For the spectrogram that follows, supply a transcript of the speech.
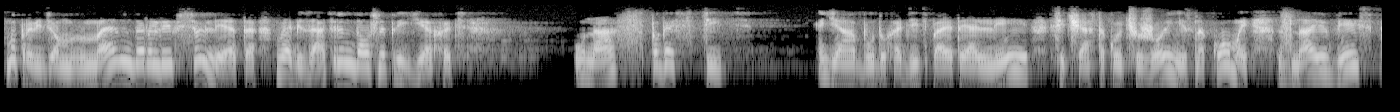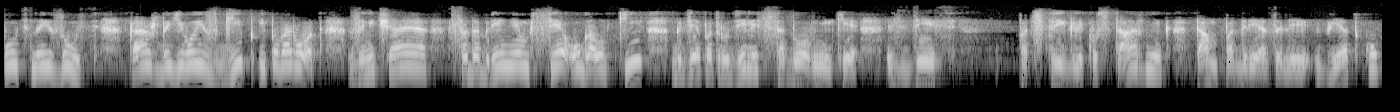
Мы проведем в Мендерли все лето. Вы обязательно должны приехать. У нас погостить. Я буду ходить по этой аллее, сейчас такой чужой и незнакомый, знаю весь путь наизусть, каждый его изгиб и поворот, замечая с одобрением все уголки, где потрудились садовники. Здесь подстригли кустарник, там подрезали ветку,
